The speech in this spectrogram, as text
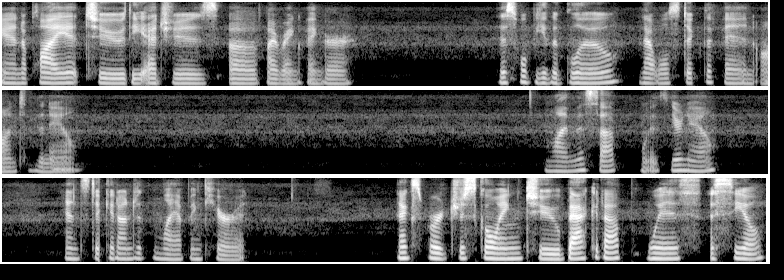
and apply it to the edges of my ring finger. This will be the glue that will stick the fin onto the nail. Line this up with your nail and stick it under the lamp and cure it. Next, we're just going to back it up with a seal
